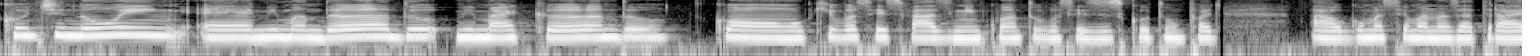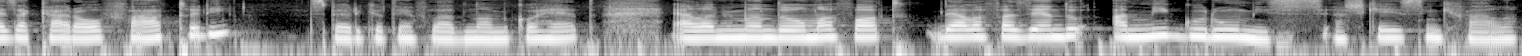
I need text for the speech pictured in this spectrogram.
Continuem é, me mandando, me marcando com o que vocês fazem enquanto vocês escutam. Pode... Há algumas semanas atrás, a Carol Factory, espero que eu tenha falado o nome correto, ela me mandou uma foto dela fazendo amigurumis, acho que é assim que fala.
